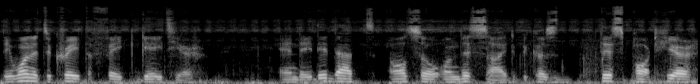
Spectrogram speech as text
they wanted to create a fake gate here and they did that also on this side because this part here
